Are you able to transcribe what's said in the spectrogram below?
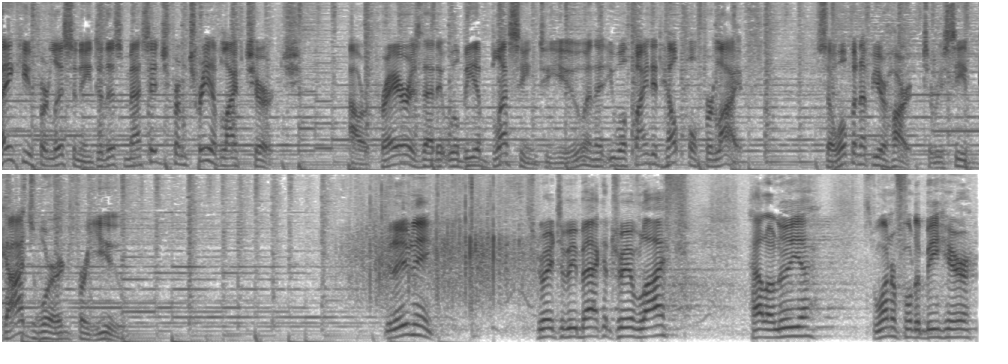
Thank you for listening to this message from Tree of Life Church. Our prayer is that it will be a blessing to you and that you will find it helpful for life. So open up your heart to receive God's word for you. Good evening. It's great to be back at Tree of Life. Hallelujah. It's wonderful to be here.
